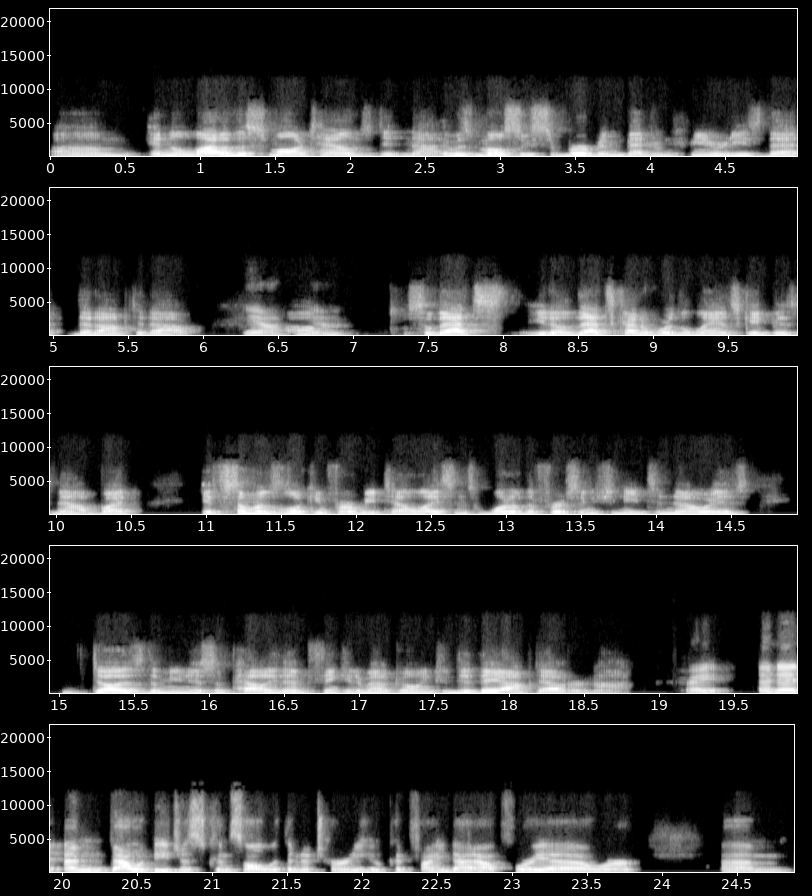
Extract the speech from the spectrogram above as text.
Um, and a lot of the smaller towns did not. It was mostly suburban bedroom communities that that opted out. Yeah, um, yeah. So that's you know that's kind of where the landscape is now. But if someone's looking for a retail license, one of the first things you need to know is does the municipality that I'm thinking about going to, did they opt out or not? Right. And it and that would be just consult with an attorney who could find that out for you or um,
